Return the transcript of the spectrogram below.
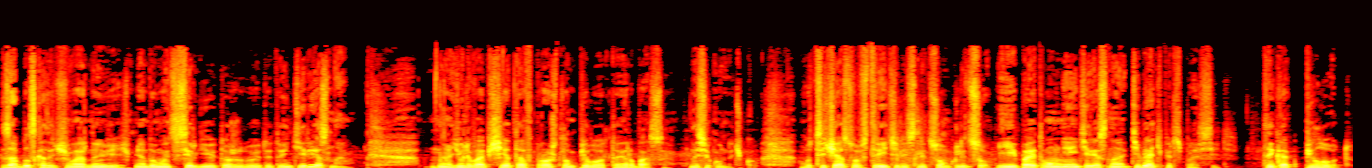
Забыл сказать очень важную вещь. Мне думается, Сергею тоже будет это интересно. Юля вообще-то в прошлом пилот Airbus, на секундочку. Вот сейчас вы встретились лицом к лицу. И поэтому мне интересно тебя теперь спросить. Ты как пилот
